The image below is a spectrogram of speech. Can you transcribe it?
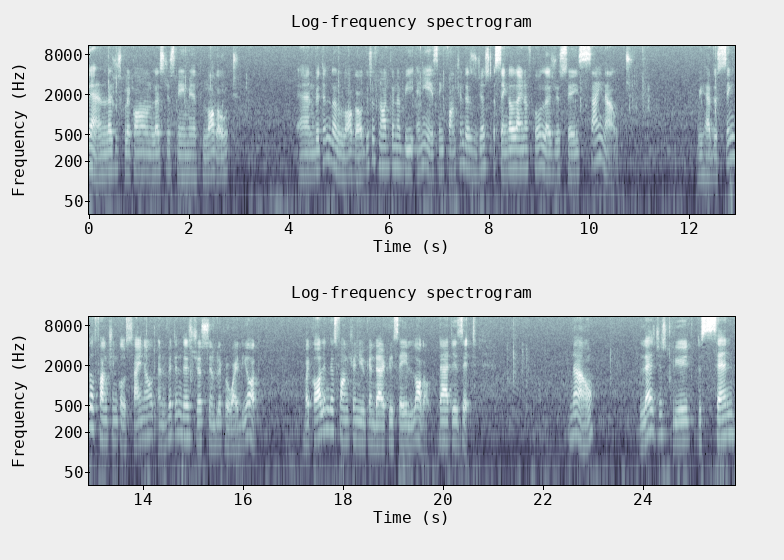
then let's just click on let's just name it logout. And within the logout this is not gonna be any async function. This is just a single line of code. Let's just say sign out. We have this single function called sign out and within this just simply provide the auth. By calling this function you can directly say logout. That is it. Now let's just create the send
